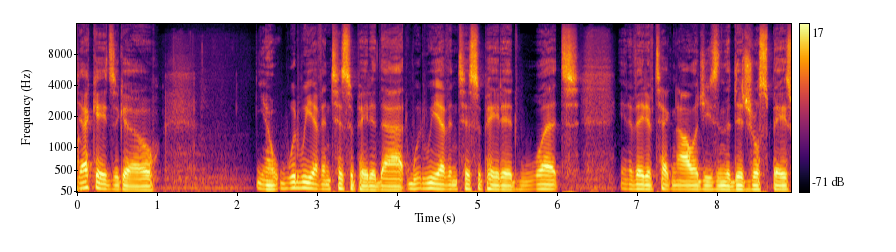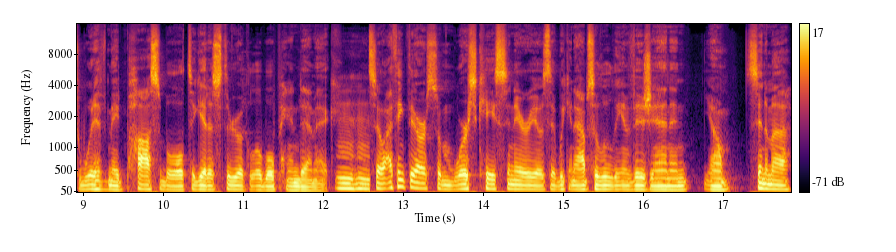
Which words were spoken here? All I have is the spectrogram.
decades ago, you know, would we have anticipated that? Would we have anticipated what innovative technologies in the digital space would have made possible to get us through a global pandemic? Mm-hmm. So I think there are some worst case scenarios that we can absolutely envision, and you know, cinema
